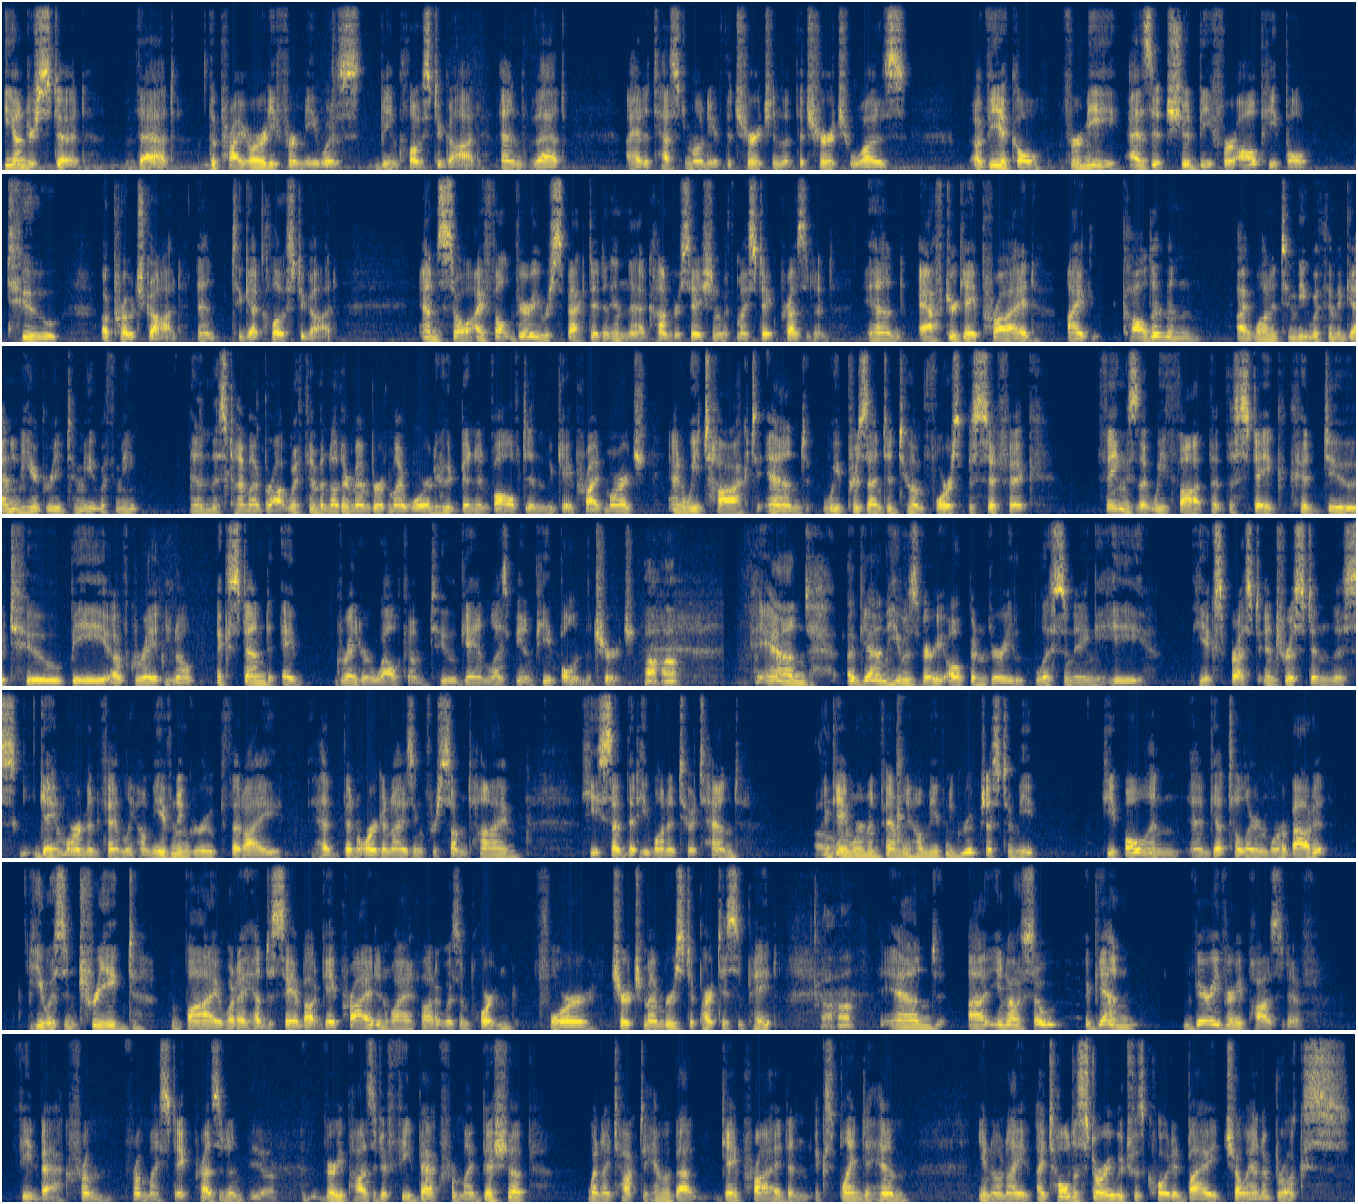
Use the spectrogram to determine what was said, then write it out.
he understood that the priority for me was being close to God and that I had a testimony of the church and that the church was a vehicle for me, as it should be for all people, to approach God and to get close to God. And so I felt very respected in that conversation with my stake president. And after Gay Pride, I called him and I wanted to meet with him again, and he agreed to meet with me. And this time I brought with him another member of my ward who'd been involved in the Gay Pride March. And we talked and we presented to him four specific things that we thought that the stake could do to be of great, you know, extend a greater welcome to gay and lesbian people in the church. Uh-huh. And again, he was very open, very listening. He he expressed interest in this gay Mormon family home evening group that I had been organizing for some time. He said that he wanted to attend oh. the gay Mormon family home evening group just to meet people and, and get to learn more about it. He was intrigued by what I had to say about gay pride and why I thought it was important for church members to participate. Uh-huh. And, uh, you know, so again, very, very positive feedback from, from my stake president. Yeah. Very positive feedback from my bishop when I talked to him about gay pride and explained to him, you know, and I, I told a story which was quoted by Joanna Brooks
